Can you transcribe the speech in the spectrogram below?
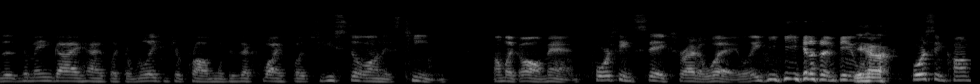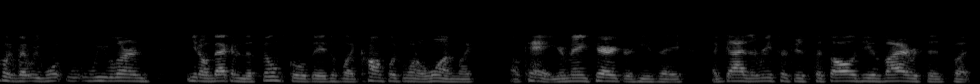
the, the the main guy has like a relationship problem with his ex wife, but she's still on his team. I'm like, oh man, forcing stakes right away. Like you know what I mean? Like, Yeah. forcing conflict that we we learned, you know, back in the film school days of like conflict 101. Like, okay, your main character, he's a a guy that researches pathology of viruses, but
